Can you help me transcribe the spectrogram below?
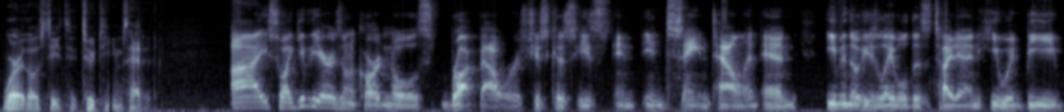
where are those two, two teams headed? I so I give the Arizona Cardinals Brock Bowers just because he's an insane talent, and even though he's labeled as a tight end, he would be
